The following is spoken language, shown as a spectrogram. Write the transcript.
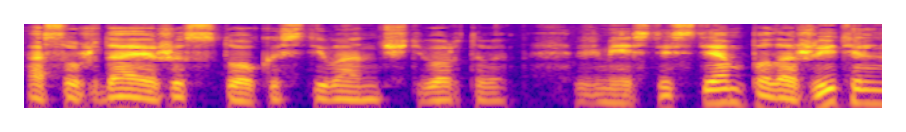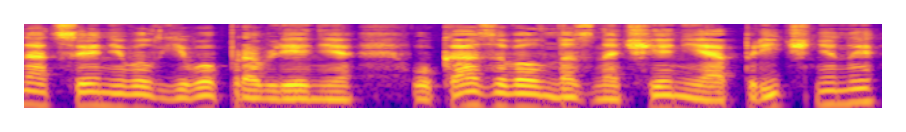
осуждая жестокость Ивана IV, вместе с тем положительно оценивал его правление, указывал на значение опричнины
